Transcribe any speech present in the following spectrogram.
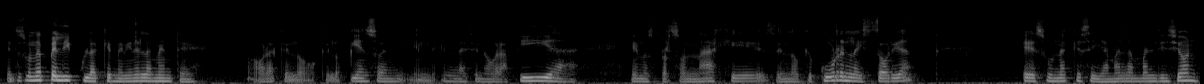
Entonces una película que me viene a la mente, ahora que lo, que lo pienso en, la escenografía, en los personajes, en lo que ocurre en la historia, es una que se llama La Maldición,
